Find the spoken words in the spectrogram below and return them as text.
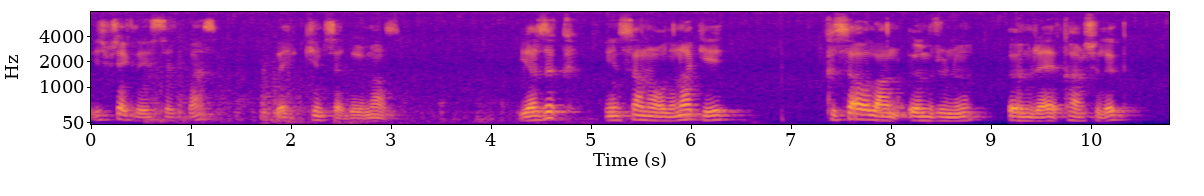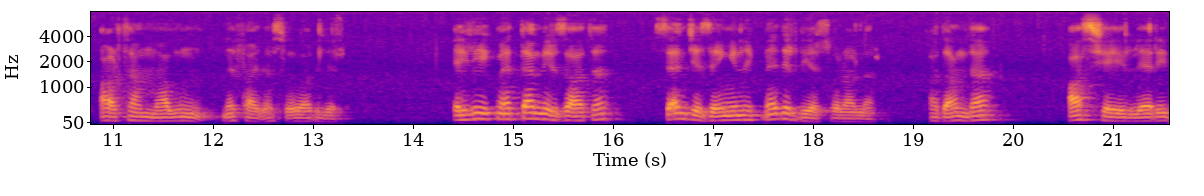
hiçbir şekilde hissetmez ve kimse duymaz. Yazık insanoğluna ki kısa olan ömrünü ömre karşılık artan malın ne faydası olabilir? Ehli hikmetten bir zata sence zenginlik nedir diye sorarlar. Adam da az şeyleri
